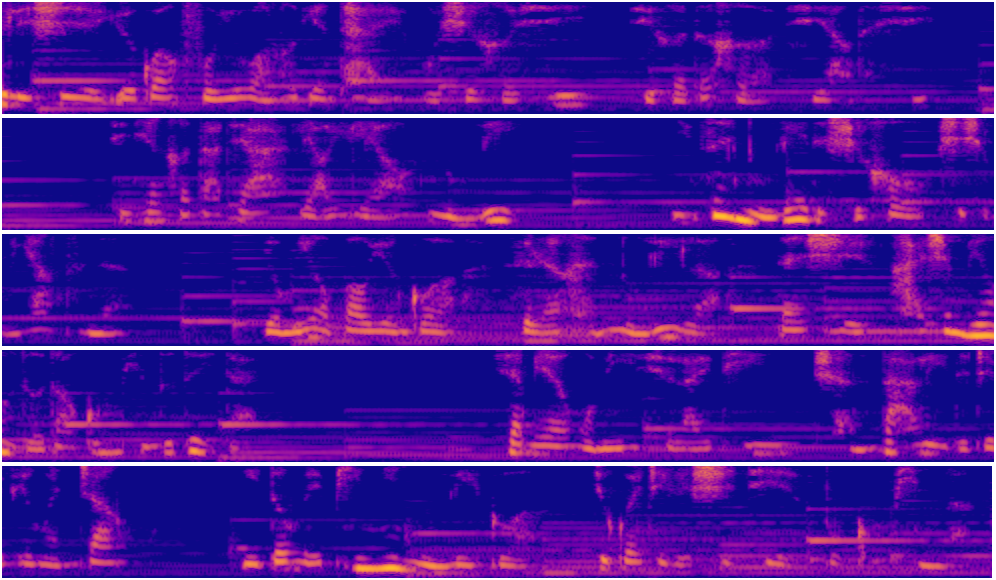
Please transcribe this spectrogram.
这里是月光浮语网络电台，我是何西，几何的何，夕阳的西。今天和大家聊一聊努力。你最努力的时候是什么样子呢？有没有抱怨过，虽然很努力了，但是还是没有得到公平的对待？下面我们一起来听陈大力的这篇文章。你都没拼命努力过，就怪这个世界不公平了。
